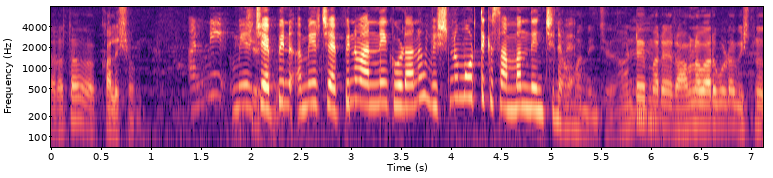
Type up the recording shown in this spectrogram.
తర్వాత కలశం. అన్ని మీరు చెప్పిన మీరు చెప్పినవన్నీ కూడాను విష్ణుమూర్తికి సంబంధించినవే. సంబంధించింది అంటే మరి రాముల వారు కూడా విష్ణు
